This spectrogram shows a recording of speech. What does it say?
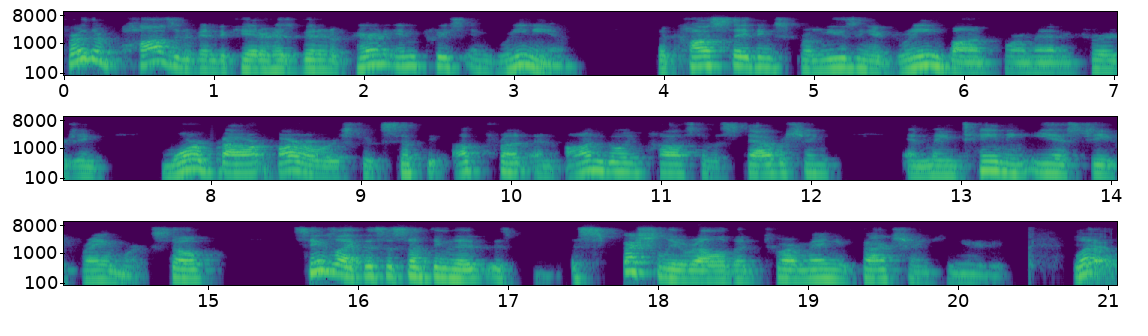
further positive indicator has been an apparent increase in greenium, the cost savings from using a green bond format, encouraging more borrowers to accept the upfront and ongoing cost of establishing and maintaining ESG frameworks. So it seems like this is something that is especially relevant to our manufacturing community. What, yeah.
